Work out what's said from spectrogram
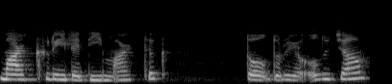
marker ile diyeyim artık dolduruyor olacağım.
